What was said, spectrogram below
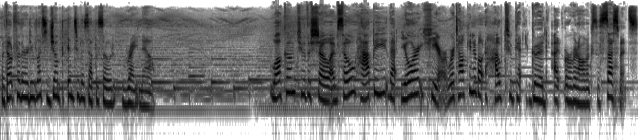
Without further ado, let's jump into this episode right now. Welcome to the show. I'm so happy that you're here. We're talking about how to get good at ergonomics assessments.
